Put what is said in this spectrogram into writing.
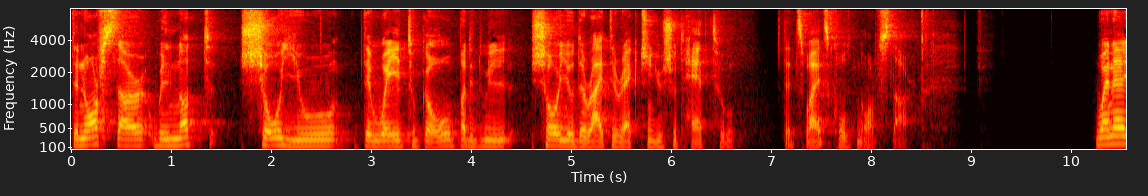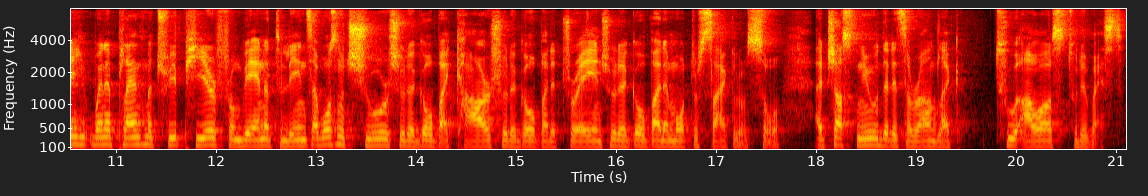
The North Star will not show you the way to go, but it will show you the right direction you should head to. That's why it's called North Star. When I, when I planned my trip here from Vienna to Linz, I was not sure should I go by car, should I go by the train, should I go by the motorcycle or so. I just knew that it's around like two hours to the west.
